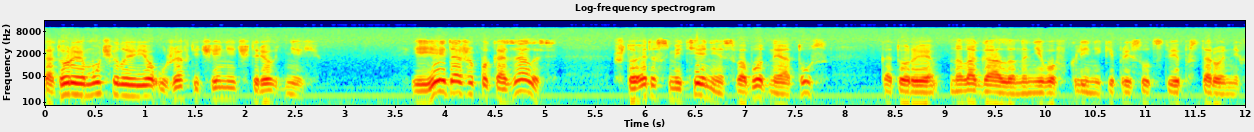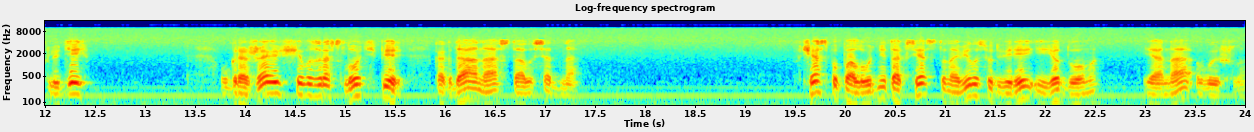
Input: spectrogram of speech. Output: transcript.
которое мучило ее уже в течение четырех дней. И ей даже показалось, что это смятение, свободный от уз, которое налагало на него в клинике присутствие посторонних людей, угрожающе возросло теперь, когда она осталась одна. В час пополудни такси остановилось у дверей ее дома — и она вышла.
